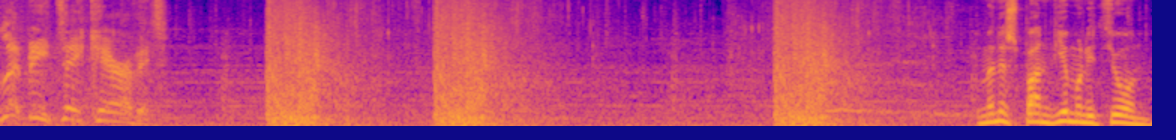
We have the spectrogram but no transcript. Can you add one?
Let me take care of it. Zumindest sparen wir Munition.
